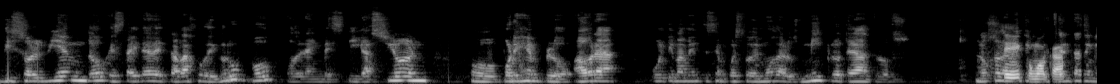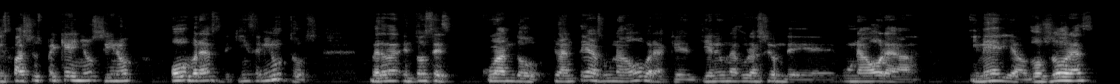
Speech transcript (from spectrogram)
disolviendo esta idea de trabajo de grupo o de la investigación, o por ejemplo, ahora últimamente se han puesto de moda los microteatros. No solamente como presentas en espacios pequeños, sino obras de 15 minutos, ¿verdad? Entonces, cuando planteas una obra que tiene una duración de una hora y media o dos horas,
